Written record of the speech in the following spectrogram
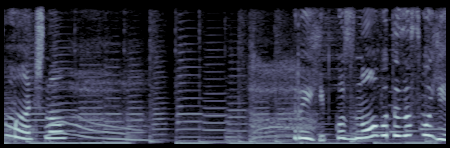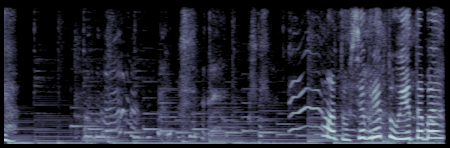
Смачно. Крихітко, знову ти за своє. Матуся врятує тебе.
